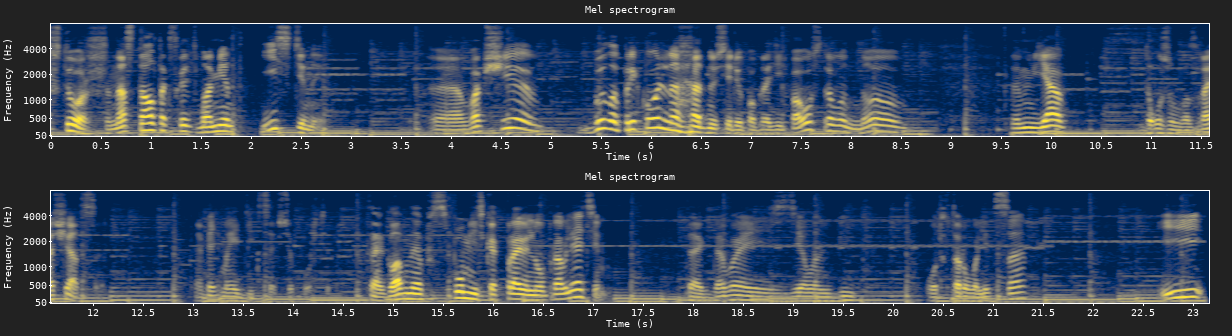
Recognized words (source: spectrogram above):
Что ж, настал, так сказать, момент истины. Э, вообще, было прикольно одну серию побродить по острову, но я должен возвращаться. Опять моя дикция все портит. Так, главное вспомнить, как правильно управлять им. Так, давай сделаем вид от второго лица. И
